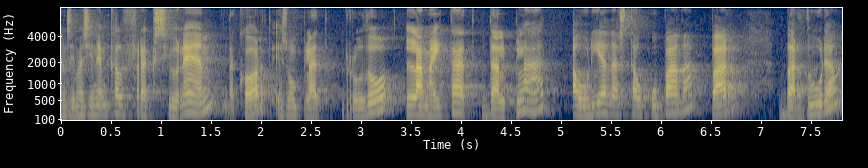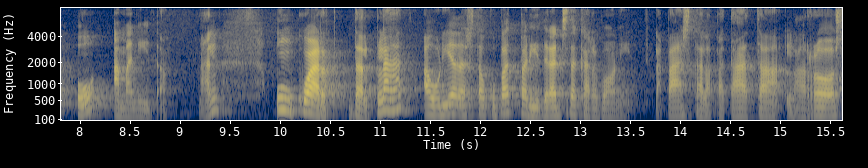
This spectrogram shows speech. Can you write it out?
ens imaginem que el fraccionem, d'acord? És un plat rodó, la meitat del plat hauria d'estar ocupada per verdura o amanida. Val? Un quart del plat hauria d'estar ocupat per hidrats de carboni, la pasta, la patata, l'arròs,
